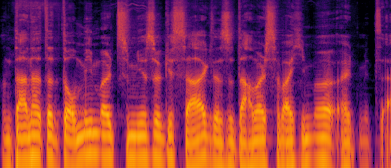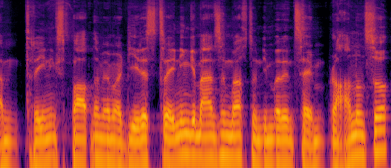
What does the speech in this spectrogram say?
Und dann hat der Domi mal zu mir so gesagt, also damals war ich immer halt mit einem Trainingspartner, wir haben halt jedes Training gemeinsam gemacht und immer denselben Plan und so.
